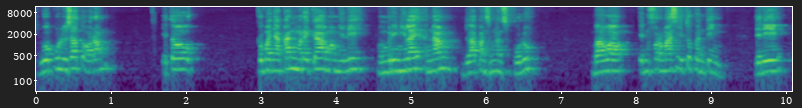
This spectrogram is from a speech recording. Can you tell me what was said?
21 orang, itu kebanyakan mereka memilih memberi nilai 6, 8, 9, 10, bahwa informasi itu penting. Jadi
